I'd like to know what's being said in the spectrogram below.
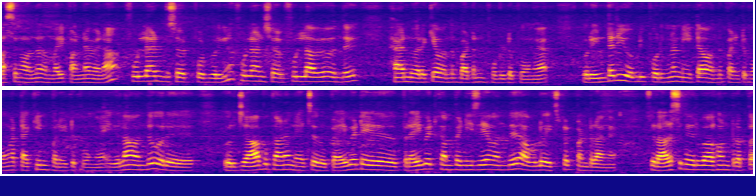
பசங்க வந்து அந்த மாதிரி பண்ண வேணாம். ஃபுல் ஹேண்ட் ஷர்ட் போட்டு போகிறீங்கன்னா ஃபுல் ஹேண்ட் ஷர்ட் ஃபுல்லாகவே வந்து ஹேண்ட் வரைக்கும் வந்து பட்டன் போட்டுட்டு போங்க. ஒரு இன்டர்வியூ எப்படி போகிறீங்கன்னா நீட்டாக வந்து பண்ணிட்டு போங்க டக்கின் பண்ணிட்டு போங்க. இதெல்லாம் வந்து ஒரு ஒரு ஜாபுக்கான நேச்சர் ஒரு ப்ரைவேட் ப்ரைவேட் கம்பெனிஸே வந்து அவ்வளோ எக்ஸ்பெக்ட் பண்ணுறாங்க ஸோ அரசு நிர்வாகன்றப்ப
